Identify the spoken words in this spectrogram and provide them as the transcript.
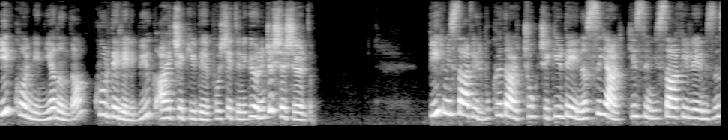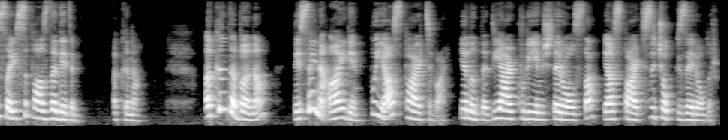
Bir kolinin yanında kurdeleli büyük ay çekirdeği poşetini görünce şaşırdım. Bir misafir bu kadar çok çekirdeği nasıl yer? Kesin misafirlerimizin sayısı fazla dedim Akın'a. Akın da bana desene Aylin bu yaz parti var. Yanında diğer kuru yemişler olsa yaz partisi çok güzel olur.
